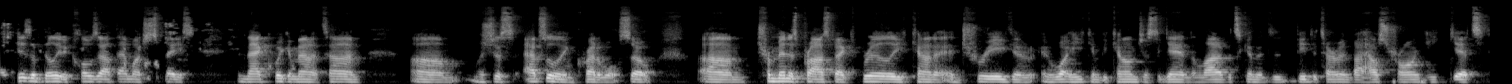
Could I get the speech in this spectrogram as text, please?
Like his ability to close out that much space in that quick amount of time um, was just absolutely incredible. So, um, tremendous prospect, really kind of intrigued in, in, what he can become. Just again, a lot of it's going to be determined by how strong he gets.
